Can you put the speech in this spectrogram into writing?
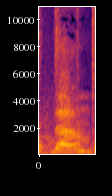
Да.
